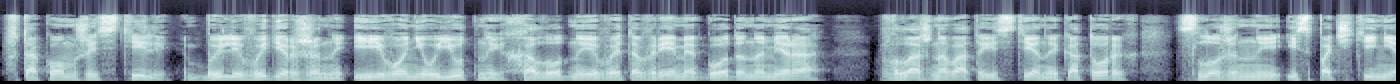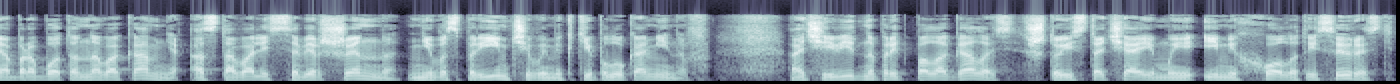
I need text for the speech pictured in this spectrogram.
В таком же стиле были выдержаны и его неуютные, холодные в это время года номера, влажноватые стены которых, сложенные из почти необработанного камня, оставались совершенно невосприимчивыми к теплу каминов. Очевидно предполагалось, что источаемые ими холод и сырость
